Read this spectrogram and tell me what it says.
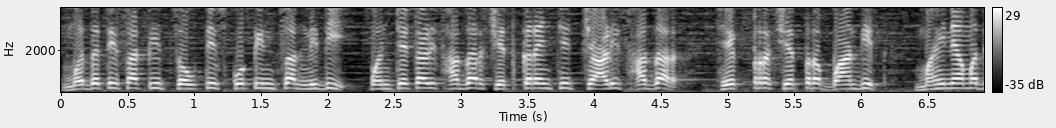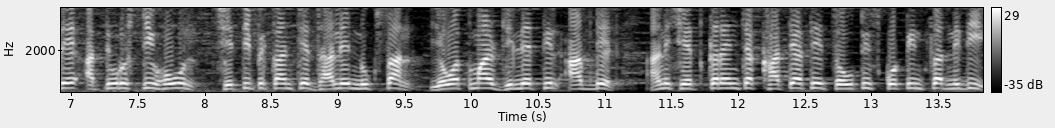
मदतीसाठी चौतीस कोटींचा निधी पंचेचाळीस हजार शेतकऱ्यांचे चाळीस हजार हेक्टर क्षेत्र बांधित महिन्यामध्ये अतिवृष्टी होऊन शेती पिकांचे झाले नुकसान. यवतमाळ जिल्ह्यातील अपडेट आणि शेतकऱ्यांच्या खात्यात हे चौतीस कोटींचा निधी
